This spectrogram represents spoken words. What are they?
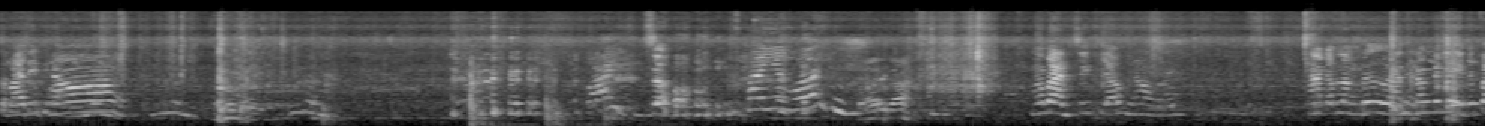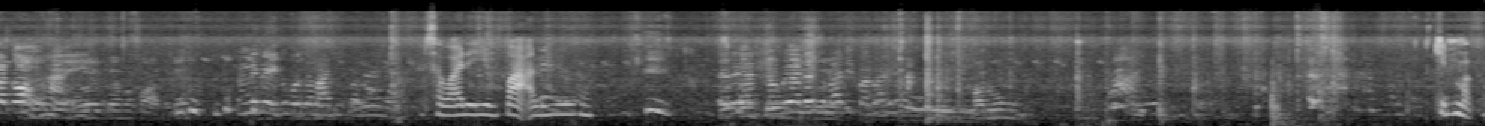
สบายดีพี่น้องสองไปยังเว้ยมาบ้านซิกเย้าพี่น้องเลยมากำลังเดือนให้น้องเล่นเล่เป็นตากล้องใหายน้องเล่นเล่ก็บ่สบายดีกว่าลูกอะสวัสดีป่าลุง เดือนน้องเดือนได้สบายดีกว่าลูก กินหมักฝ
